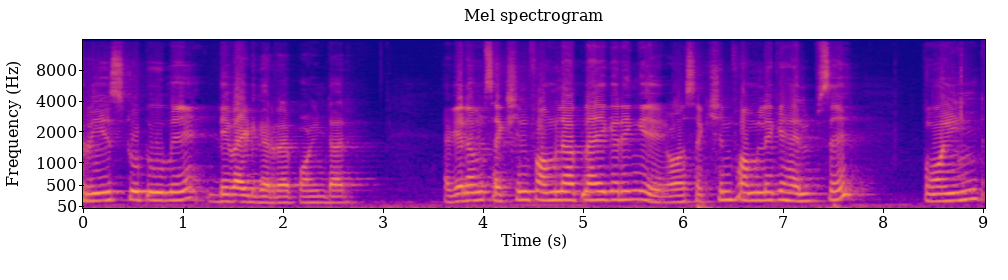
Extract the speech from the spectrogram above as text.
थ्री इज़ टू टू में डिवाइड कर रहा है पॉइंट आर अगेन हम सेक्शन फॉर्मूला अप्लाई करेंगे और सेक्शन फॉर्मूले के हेल्प से पॉइंट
